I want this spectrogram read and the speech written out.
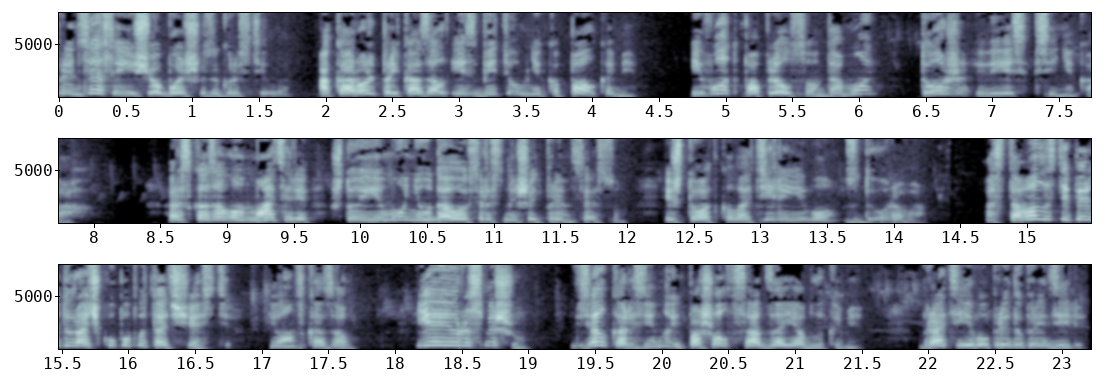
Принцесса еще больше загрустила, а король приказал избить умника палками. И вот поплелся он домой, тоже весь в синяках. Рассказал он матери, что и ему не удалось рассмешить принцессу, и что отколотили его здорово. Оставалось теперь дурачку попытать счастье, и он сказал, «Я ее рассмешу». Взял корзину и пошел в сад за яблоками. Братья его предупредили,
